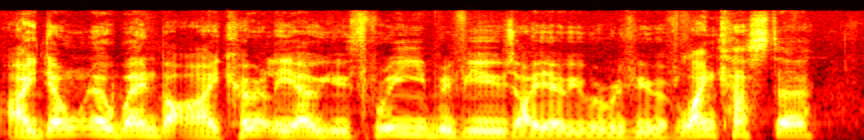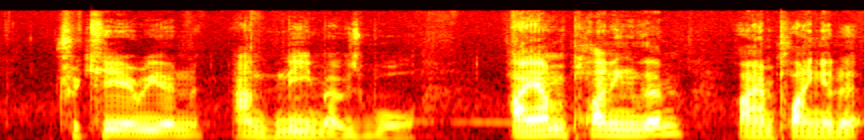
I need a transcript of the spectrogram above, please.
I don't know when, but I currently owe you three reviews. I owe you a review of Lancaster, Trickerion, and Nemo's War. I am planning them. I am planning a,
